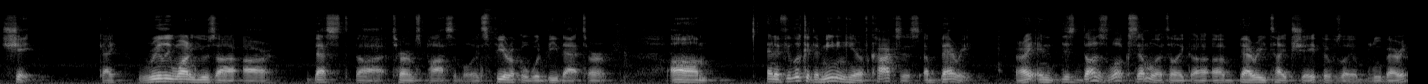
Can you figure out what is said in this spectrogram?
shape. Okay, really want to use our, our best uh, terms possible, and spherical would be that term. Um, and if you look at the meaning here of coccus, a berry, all right, and this does look similar to like a, a berry type shape. It was like a blueberry.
